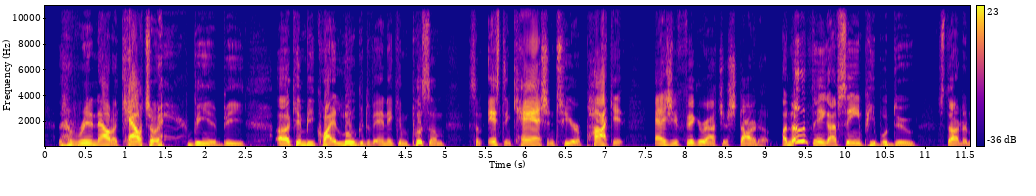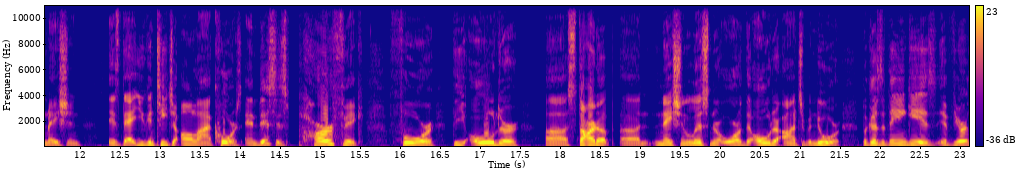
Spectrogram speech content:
renting out a couch on Airbnb, uh, can be quite lucrative, and it can put some some instant cash into your pocket as you figure out your startup. Another thing I've seen people do, Startup Nation, is that you can teach an online course. And this is perfect for the older uh, startup uh, nation listener or the older entrepreneur. Because the thing is, if you're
